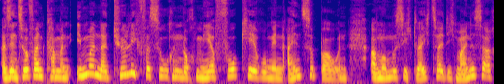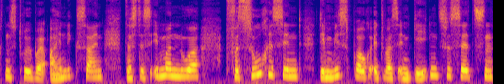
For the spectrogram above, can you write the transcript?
Also insofern kann man immer natürlich versuchen, noch mehr Vorkehrungen einzubauen, aber man muss sich gleichzeitig meines Erachtens darüber einig sein, dass das immer nur Versuche sind, dem Missbrauch etwas entgegenzusetzen,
